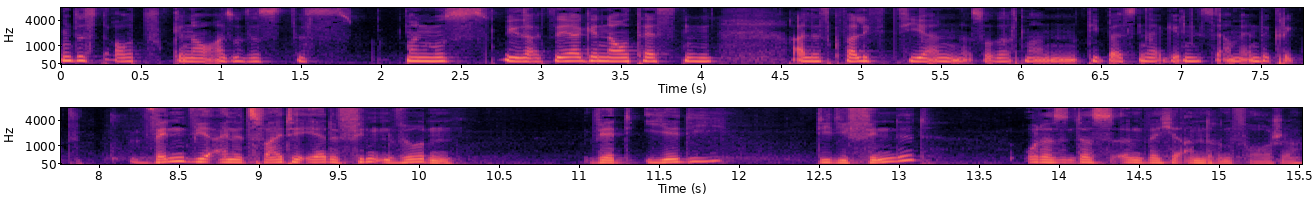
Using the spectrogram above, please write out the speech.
Und das dauert genau, also das, das, man muss, wie gesagt, sehr genau testen, alles qualifizieren, sodass man die besten Ergebnisse am Ende kriegt. Wenn wir eine zweite Erde finden würden, wärt ihr die, die die findet? Oder sind das irgendwelche anderen Forscher?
